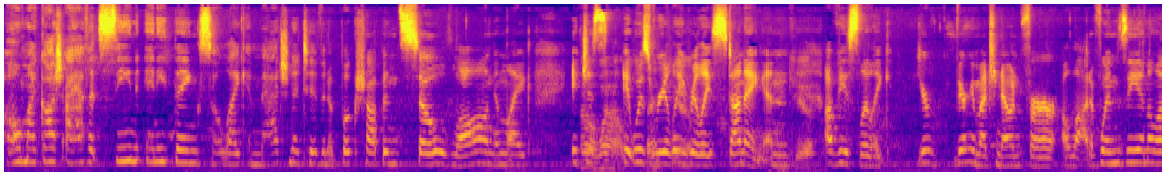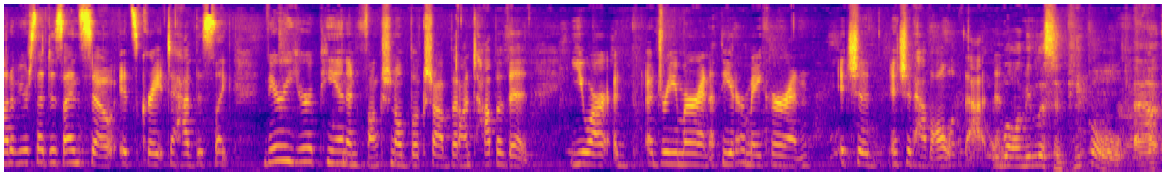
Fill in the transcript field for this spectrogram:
oh my gosh, I haven't seen anything so like imaginative in a bookshop in so long, and like it Oh, just wow. it was Thank really you. really stunning. And obviously, like you're very much known for a lot of whimsy in a lot of your set designs, so it's great to have this like very European and functional bookshop, but on top of it, you are a, a dreamer and a theater maker, and it should it should have all of that. And- Well, I mean, listen, people have,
